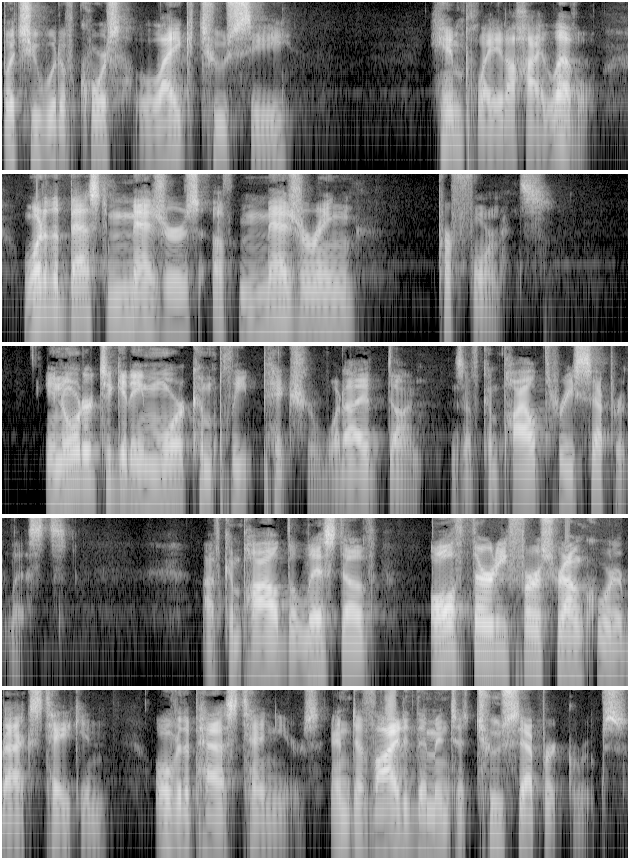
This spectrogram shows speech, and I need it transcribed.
But you would, of course, like to see him play at a high level. What are the best measures of measuring performance? In order to get a more complete picture, what I have done is I've compiled three separate lists. I've compiled the list of all 30 first round quarterbacks taken over the past 10 years and divided them into two separate groups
